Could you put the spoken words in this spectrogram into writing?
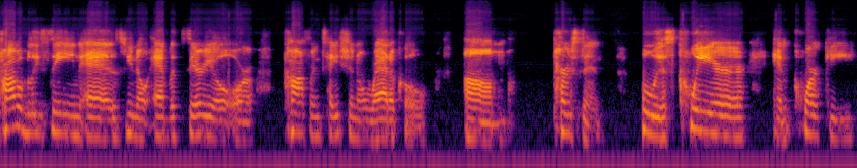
probably seen as you know adversarial or confrontational radical um, person who is queer and quirky.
